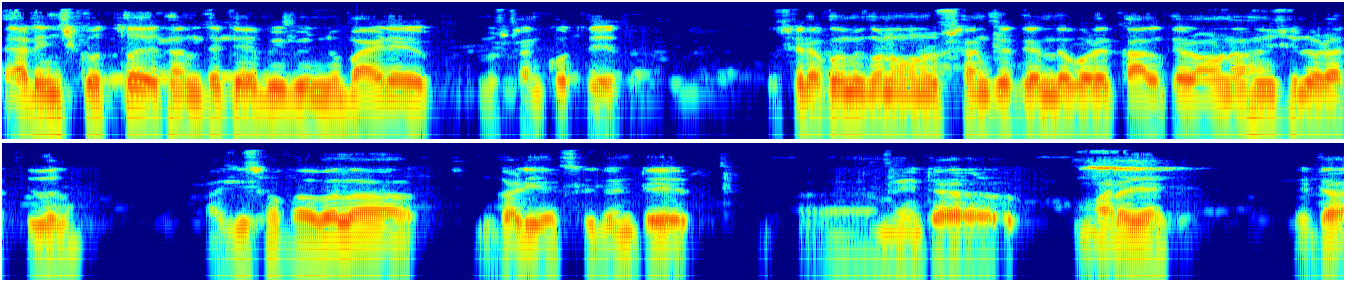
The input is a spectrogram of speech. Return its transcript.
অ্যারেঞ্জ করতো, এখান থেকে বিভিন্ন বাইরে অনুষ্ঠান করতে যেত। সেরকমই কোনো অনুষ্ঠানকে কেন্দ্র করে কালকে রওনা হয়েছিল রাত্রিবেলা। আজকে সকালবেলা গাড়ি অ্যাক্সিডেন্টে মেয়েটা মারা যায়। এটা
